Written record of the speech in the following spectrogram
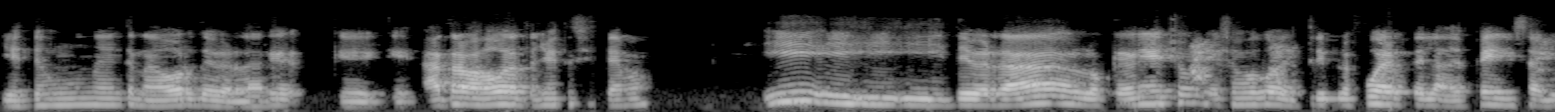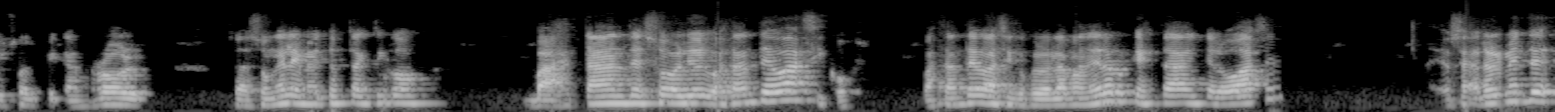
Y este es un entrenador de verdad que, que, ha trabajado durante años este sistema. Y, y, de verdad lo que han hecho, ese juego del triple fuerte, la defensa, el uso del pick and roll, o sea, son elementos tácticos bastante sólidos y bastante básicos, bastante básicos, pero la manera que están, que lo hacen, o sea, realmente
